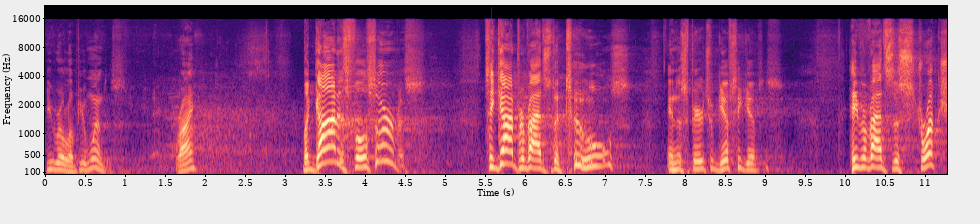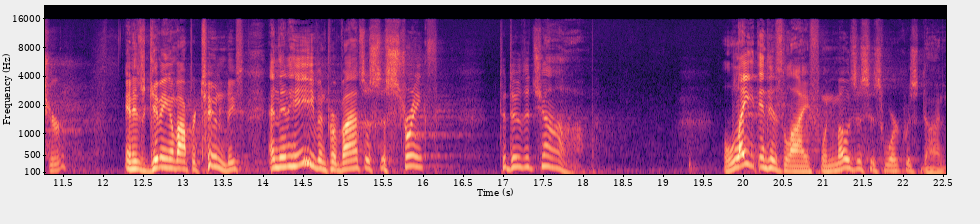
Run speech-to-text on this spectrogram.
you roll up your windows, right? But God is full service. See, God provides the tools in the spiritual gifts He gives us, He provides the structure in his giving of opportunities, and then he even provides us the strength to do the job. Late in his life, when Moses' work was done,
